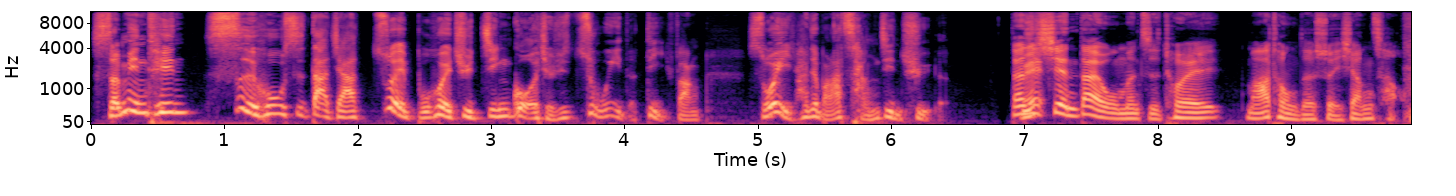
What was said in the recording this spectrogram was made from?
神明厅似乎是大家最不会去经过而且去注意的地方，所以他就把它藏进去了。但是现代我们只推马桶的水箱槽。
